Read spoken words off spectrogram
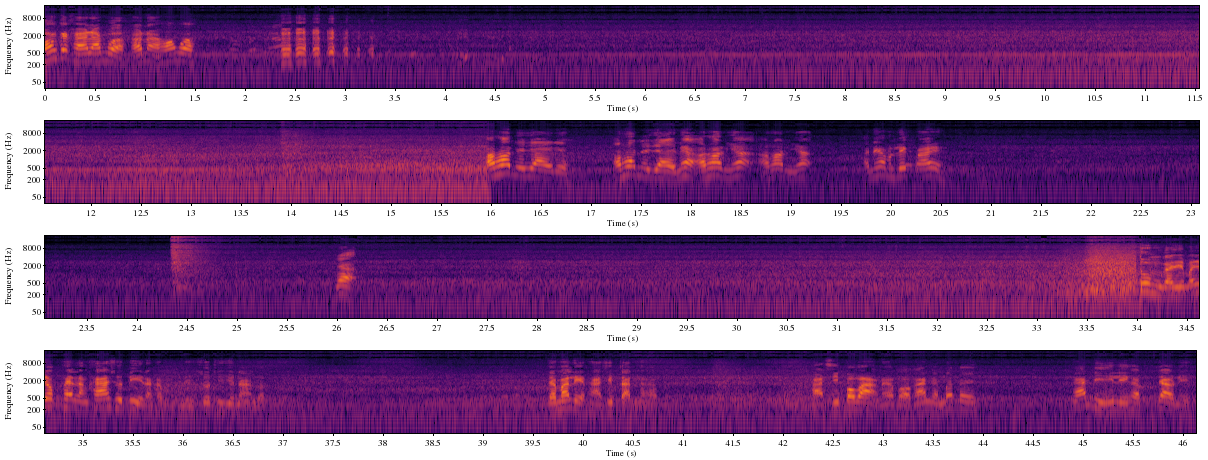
ห้องแต่ขาหลังวะขาหน้าห้องวะเอาท่อนใหญ่ๆดิ เอาท่อนใหญ่ๆเนี่ย เอาท่อนอย่างเงี้ย เอาท่อนอย่างเงี้ย อันเนี้ยมันเล็กไป เนี่ย ตุ่มกับที่มายกแผ่นหลังคาชุดนี้นะครับนี่ชุดที่อยู่หน้ารถแต่มาเลทหาชิปตันนะครับหาชิปประว่างนะครับออกงานกันเมดเลย งานดีเลยครับ เจ้านี่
